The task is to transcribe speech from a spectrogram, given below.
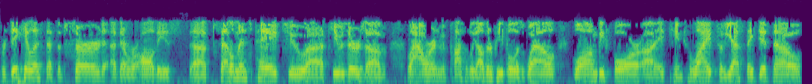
ridiculous. That's absurd. Uh, there were all these uh, settlements paid to uh, accusers of Lauer and possibly other people as well long before uh, it came to light. So yes, they did know.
